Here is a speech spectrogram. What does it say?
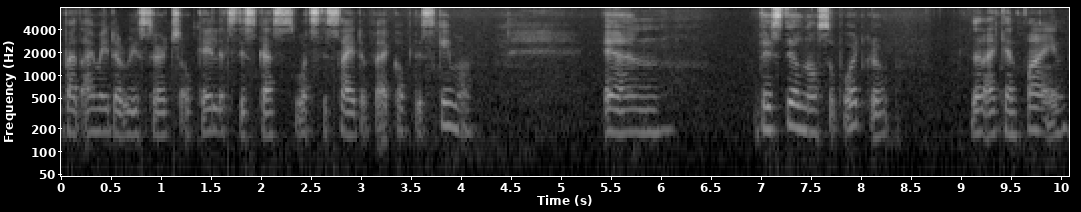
but I made a research okay let's discuss what's the side effect of this chemo. And there's still no support group that I can find.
